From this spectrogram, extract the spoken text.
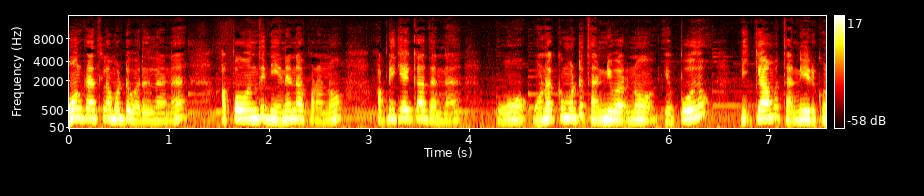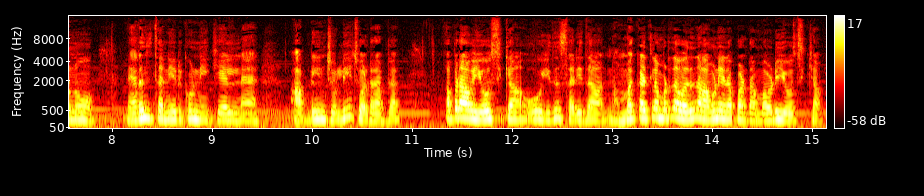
உன் கிணத்துல மட்டும் வருதுலண்ணே அப்போ வந்து நீ என்னென்ன பண்ணணும்? அப்படி கேட்காதண்ணே உனக்கு மட்டும் தண்ணி வரணும். எப்போதும் நிற்காமல் தண்ணி இருக்கணும். நிறைஞ்சு தண்ணி இருக்கணும் நீ கேளுன அப்படின்னு சொல்லி சொல்கிறாப்ல அப்புறம் அவன் யோசிக்கான் ஓ இது சரிதான். நம்ம கட்டில் மட்டும் தான் வருது அவனும் என்ன பண்ணுறான் மறுபடியும் யோசிக்கான்.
